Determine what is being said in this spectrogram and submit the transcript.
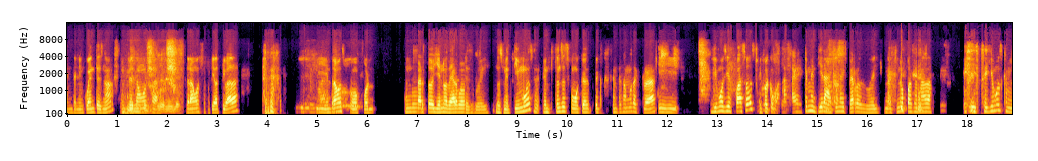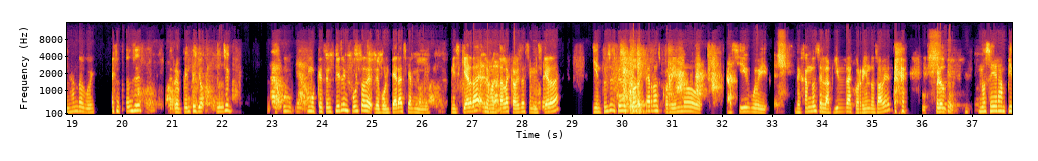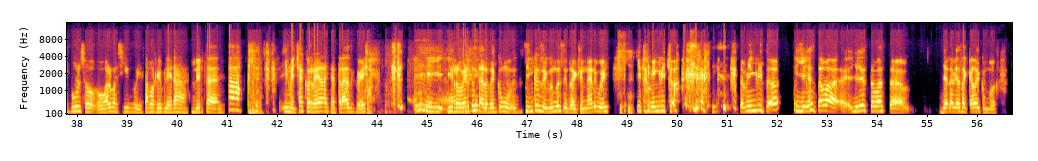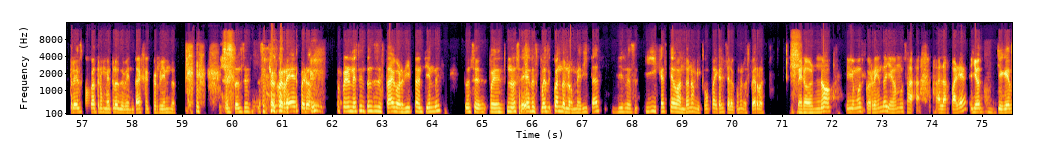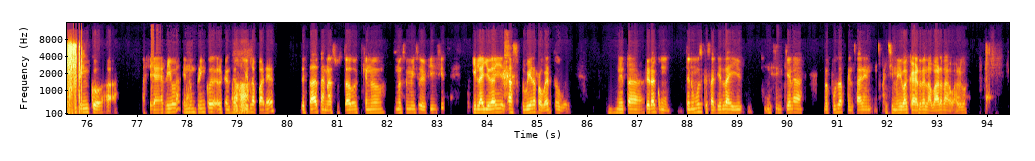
en delincuentes, ¿no? Empezamos a entramos a propiedad privada y entramos como por un lugar todo lleno de árboles, güey. Nos metimos, entonces como que empezamos a explorar y dimos 10 pasos y fue como, "Ay, qué mentira, aquí no hay perros, güey. Aquí no pasa nada. Y seguimos caminando, güey. Entonces, de repente yo, no sé, como, como que sentí el impulso de, de voltear hacia mi, mi izquierda, levantar la cabeza hacia mi izquierda, y entonces veo dos perros corriendo así, güey, dejándose la vida corriendo, ¿sabes? Pero no sé, eran pitbulls o, o algo así, güey, estaba horrible, era neta, ¡ah! y me eché a correr hacia atrás, güey. Y, y Roberto tardó como cinco segundos en reaccionar, güey. Y también gritó. también gritó. Y yo ya estaba, yo ya estaba hasta, ya le había sacado como tres, cuatro metros de ventaja corriendo. Entonces se echó a correr, pero, pero en ese entonces estaba gordito, ¿entiendes? Entonces, pues, no sé, después cuando lo meditas, dices, y casi abandono a mi compa y casi se lo comen los perros. Pero no, seguimos corriendo, llegamos a, a- a la pared. Yo llegué brinco a- hacia arriba, en un brinco alcancé a Ajá. subir la pared. Estaba tan asustado que no, no se me hizo difícil. Y le ayudé a subir a Roberto, güey. Neta, era como, tenemos que salir de ahí. Ni siquiera me puse a pensar en, en si me iba a caer de la barda o algo.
